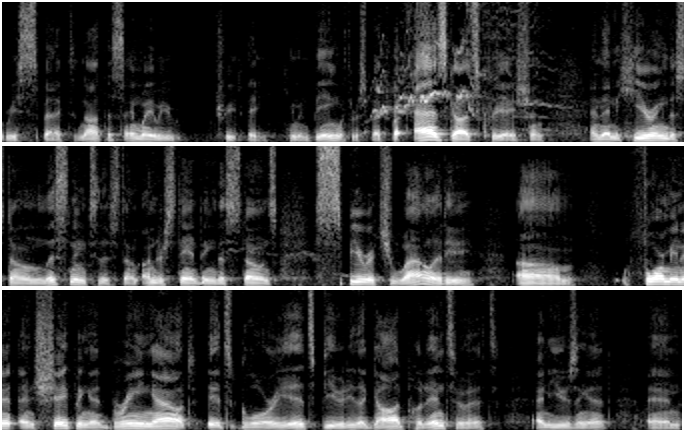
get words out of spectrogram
respect. Not the same way we treat a human being with respect, but as God's creation. And then hearing the stone, listening to the stone, understanding the stone's spirituality. Um, forming it and shaping it, bringing out its glory, its beauty that God put into it, and using it in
